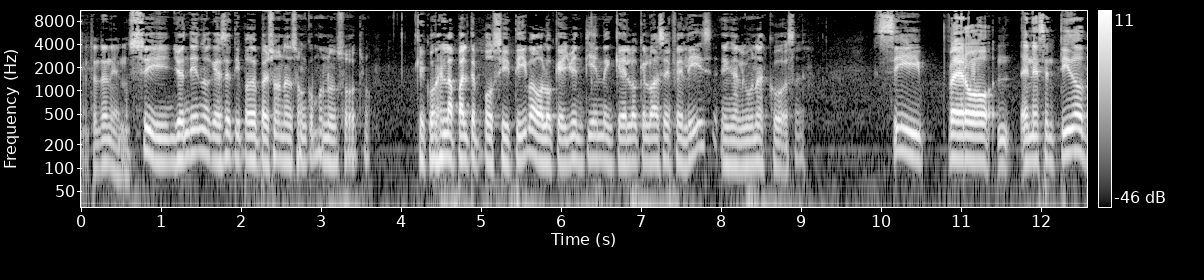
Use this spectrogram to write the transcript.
¿Me está entendiendo? Sí, yo entiendo que ese tipo de personas son como nosotros, que cogen la parte positiva o lo que ellos entienden que es lo que lo hace feliz en algunas cosas. Sí, pero en el sentido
